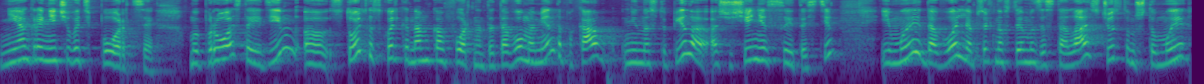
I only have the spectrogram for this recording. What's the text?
не ограничивать порции. Мы просто едим э, столько, сколько нам комфортно до того момента, пока не наступило ощущение сытости. И мы довольны абсолютно встаем из-за стола с чувством, что мы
